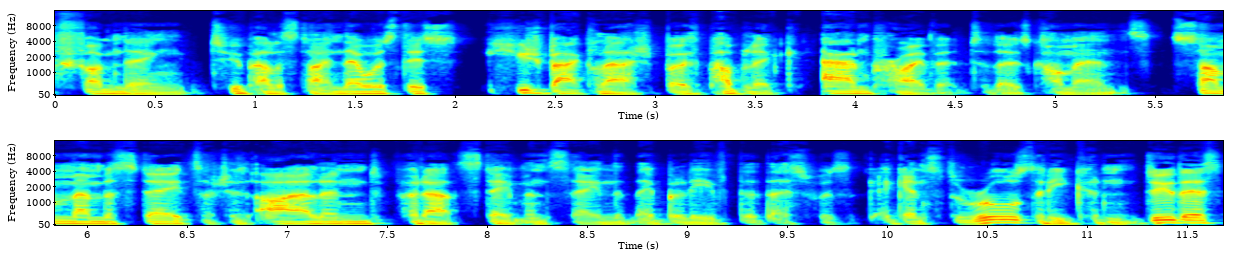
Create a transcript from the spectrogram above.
funding to Palestine, there was this huge backlash, both public and private, to those comments. Some member states, such as Ireland, put out statements saying that they believed that this was against the rules, that he couldn't do this.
